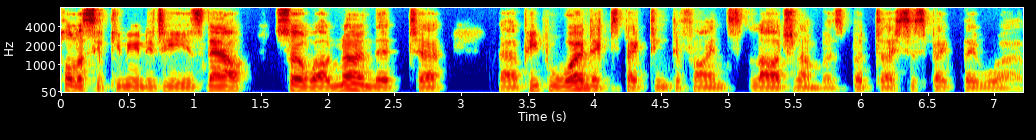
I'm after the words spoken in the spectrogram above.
policy community is now so well known that uh, uh, people weren't expecting to find large numbers, but I suspect they were.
